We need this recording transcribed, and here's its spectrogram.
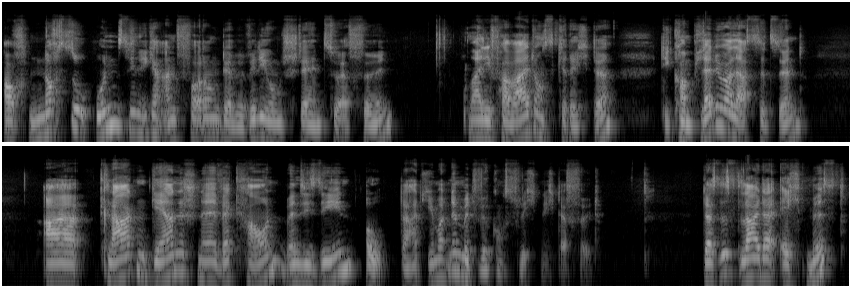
auch noch so unsinnige Anforderungen der Bewilligungsstellen zu erfüllen, weil die Verwaltungsgerichte, die komplett überlastet sind, äh, Klagen gerne schnell weghauen, wenn sie sehen, oh, da hat jemand eine Mitwirkungspflicht nicht erfüllt. Das ist leider echt Mist,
